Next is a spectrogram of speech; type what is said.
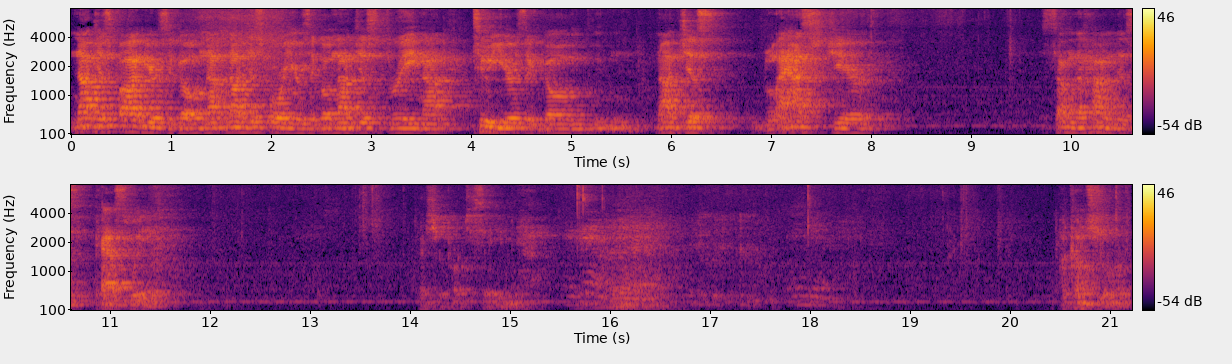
Not just five years ago, not, not just four years ago, not just three, not two years ago, not just last year, some of the homies passed away. I should probably say amen. Amen. amen. amen. I come short.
